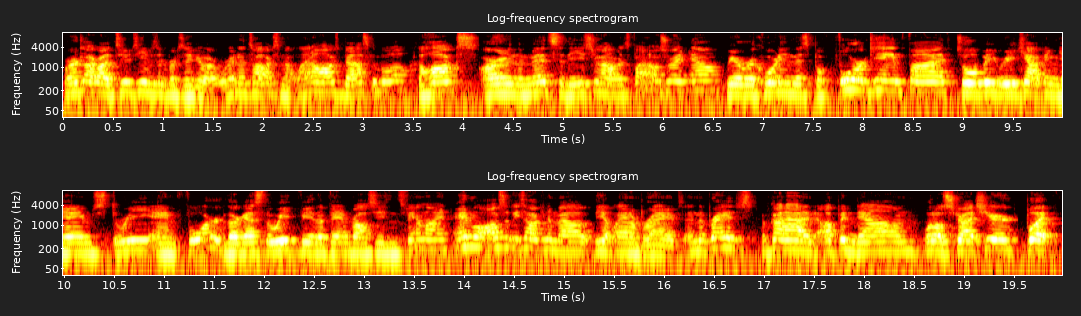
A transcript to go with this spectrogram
we're going to talk about two teams in particular. We're going to talk some Atlanta Hawks basketball. The Hawks are in the midst of the Eastern Conference Finals right now. We are recording this before Game 5, so we'll be recapping Games 3 and 4 with our guest of the week via the Fan for All Seasons fan line. And we'll also be talking about the Atlanta Braves. And the Braves have kind of had an up and down little stretch here, but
